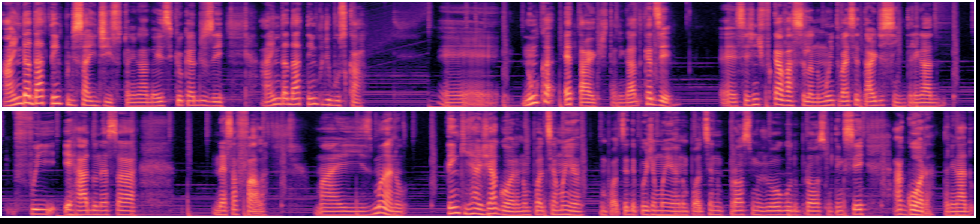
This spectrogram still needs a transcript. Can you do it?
ainda dá tempo de sair disso, tá ligado? É isso que eu quero dizer. Ainda dá tempo de buscar. É... Nunca é tarde, tá ligado? Quer dizer, é, se a gente ficar vacilando muito, vai ser tarde sim, tá ligado? Fui errado nessa, nessa fala. Mas, mano, tem que reagir agora, não pode ser amanhã. Não pode ser depois de amanhã, não pode ser no próximo jogo do próximo. Tem que ser agora, tá ligado?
